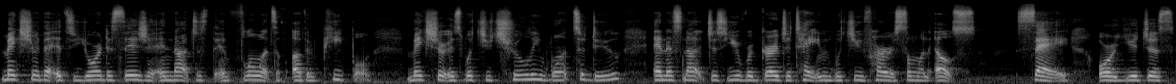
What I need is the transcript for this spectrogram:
Make sure that it's your decision and not just the influence of other people. Make sure it's what you truly want to do and it's not just you regurgitating what you've heard someone else say or you're just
